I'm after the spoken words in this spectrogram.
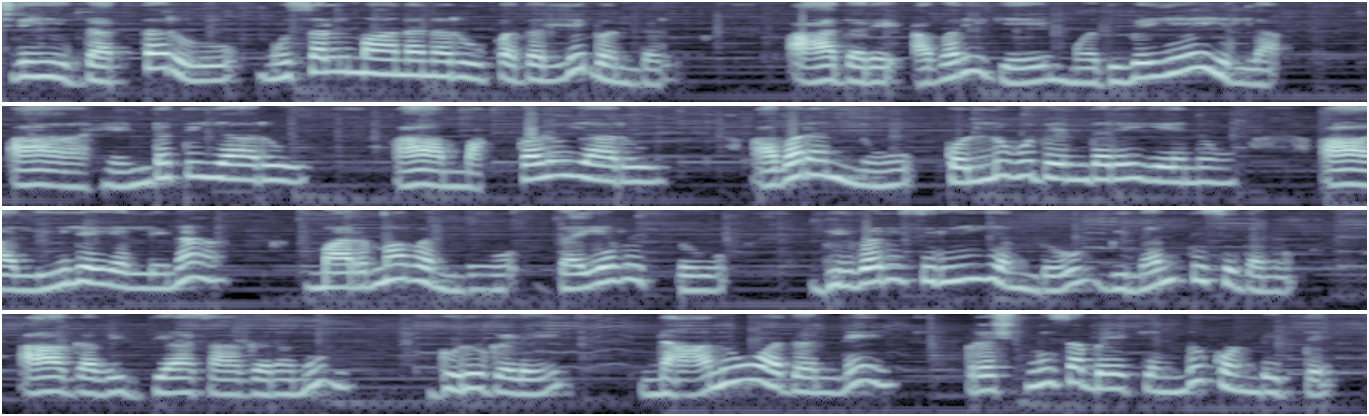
ಶ್ರೀ ದತ್ತರು ಮುಸಲ್ಮಾನನ ರೂಪದಲ್ಲಿ ಬಂದರು. ಆದರೆ ಅವರಿಗೆ ಮದುವೆಯೇ ಇಲ್ಲ. ಆ ಹೆಂಡತಿ ಯಾರು? ಆ ಮಕ್ಕಳು ಯಾರು? ಅವರನ್ನು ಕೊಲ್ಲುವುದೆಂದರೆ ಏನು? ಆ ಲೀಲೆಯಲ್ಲಿನ ಮರ್ಮವನ್ನು ದಯವಿಟ್ಟು ವಿವರಿಸಿರಿ ಎಂದು ವಿನಂತಿಸಿದನು. ಆಗ ವಿದ್ಯಾಸಾಗರನು, ಗುರುಗಳೇ, ನಾನೂ ಅದನ್ನೇ ಪ್ರಶ್ನಿಸಬೇಕೆಂದು ಕೊಂಡಿದ್ದೆ.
